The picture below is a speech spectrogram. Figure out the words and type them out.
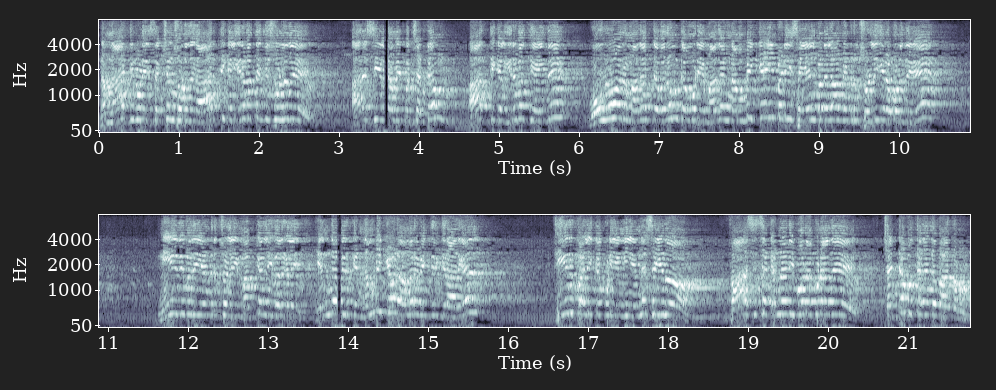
நம் நாட்டினுடைய செக்ஷன் சொல்றது ஆர்டிகல் 25 சொல்லுது. அரசியல் அமைப்பு சட்டம் ஆர்டிகல் 25 ஒவ்வொரு மதத்தவரும் தம்முடைய மத நம்பிக்கையின்படி செயல்படலாம் என்று சொல்லுகிற பொழுது நீதிபதி என்று சொல்லி மக்கள் இவர்களை எந்த அளவிற்கு நம்பிக்கையோடு அமர வைத்திருக்கிறார்கள்? தீர்ப்பு அளிக்கக்கூடிய நீ என்ன செய்யணும்? பாசிச கண்ணாடி போடக்கூடாது. சட்ட புத்தகத்தை பார்க்கணும்.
